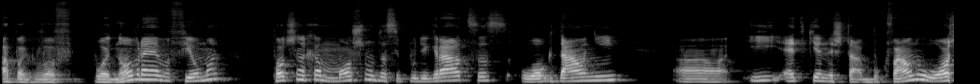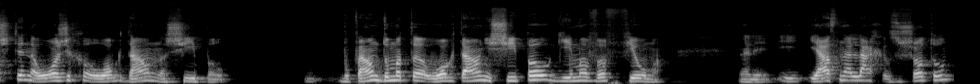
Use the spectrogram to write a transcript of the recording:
А пък в, по едно време във филма почнаха мощно да се подиграват с локдауни, а, и е неща. Буквално лошите наложиха локдаун на Шипъл. Буквално думата локдаун и Шипъл ги има в филма. Нали? И, и аз налях, защото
